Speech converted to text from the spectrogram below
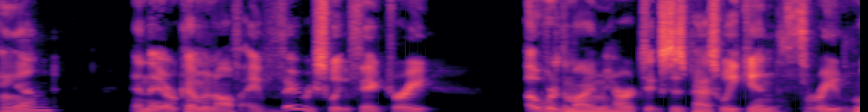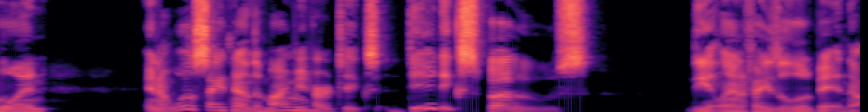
hand, and they are coming off a very sweet victory over the Miami Heretics this past weekend, 3 1. And I will say now, the Miami Heretics did expose the Atlanta FaZe a little bit in that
